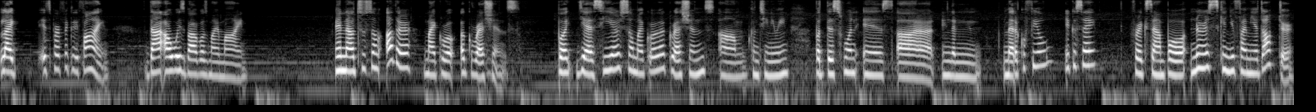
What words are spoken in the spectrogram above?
like it's perfectly fine? That always boggles my mind. And now to some other microaggressions. But yes, here are some microaggressions um, continuing. But this one is uh, in the medical field, you could say. For example, nurse, can you find me a doctor?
